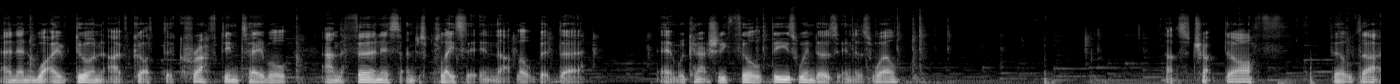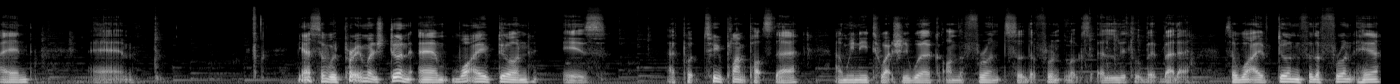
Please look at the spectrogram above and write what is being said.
And then what I've done, I've got the crafting table and the furnace and just place it in that little bit there. And we can actually fill these windows in as well. That's trapped off, filled that in. Um, yeah, so we're pretty much done. Um, what I've done is I've put two plant pots there and we need to actually work on the front so the front looks a little bit better. So what I've done for the front here,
